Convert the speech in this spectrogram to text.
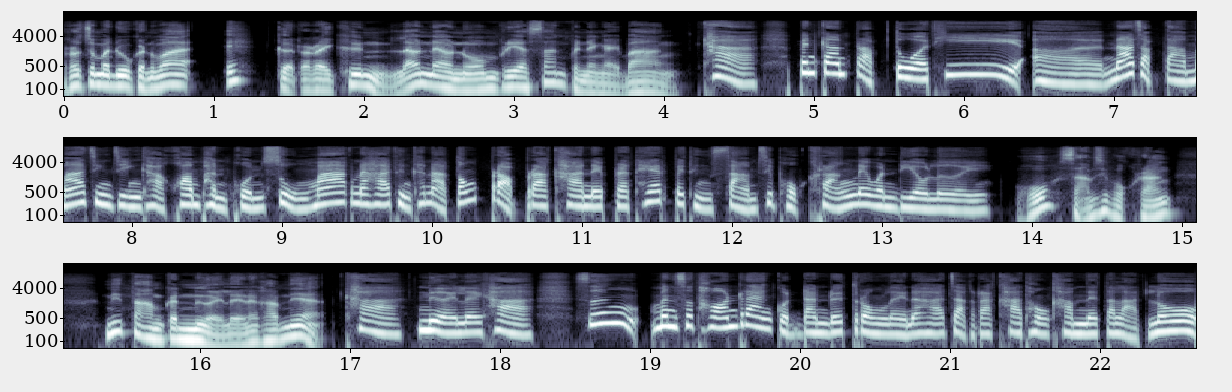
เราจะมาดูกันว่า เอ๊ะ เกิดอะไรขึ้นแล้วแนวโน้มเรียสั้นเป็นยังไงบ้าง ค่ะ เป็นการปรับตัวที่เอ่อน่าจับตามากจริง ๆ ค่ะ ความผันผวนสูงมากนะคะ ถึงขนาดต้องปรับราคาในประเทศไปถึง 36 ครั้งในวันเดียวเลยโอ้โห36ครั้ง นี่ตามกันเหนื่อยเลยนะครับเนี่ย ค่ะ เหนื่อยเลยค่ะ ซึ่งมันสะท้อนแรงกดดันโดยตรงเลยนะคะ จากราคาทองคำในตลาดโลก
